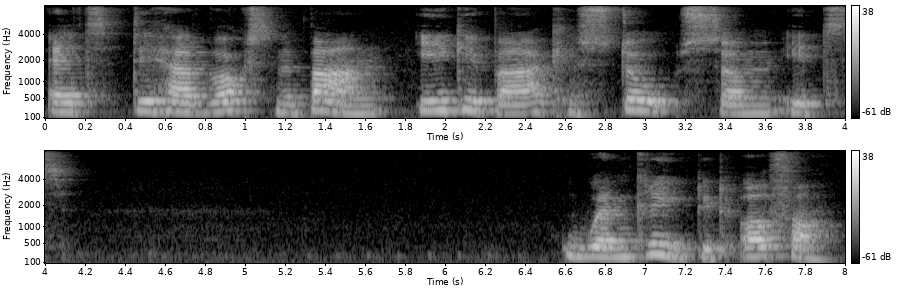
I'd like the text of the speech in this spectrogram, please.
at det her voksne barn ikke bare kan stå som et uangribeligt offer,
